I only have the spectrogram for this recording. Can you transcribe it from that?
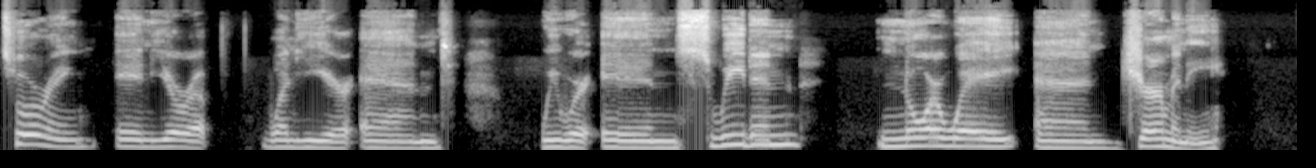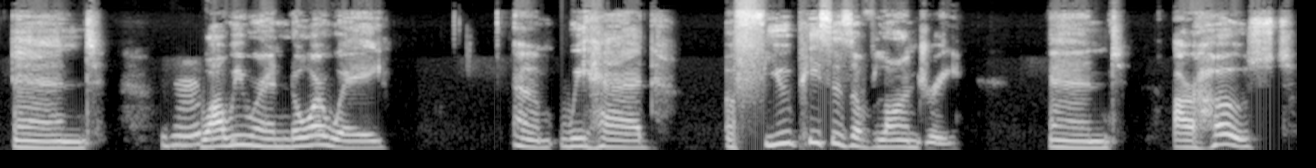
touring in europe one year and we were in Sweden, Norway, and Germany. And Mhm. while we were in Norway, um, we had a few pieces of laundry, and our host,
